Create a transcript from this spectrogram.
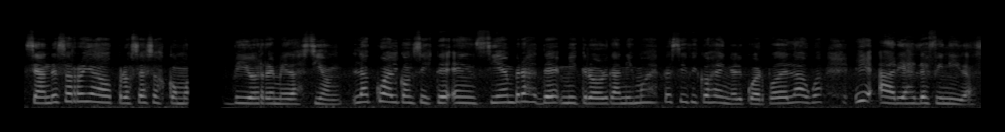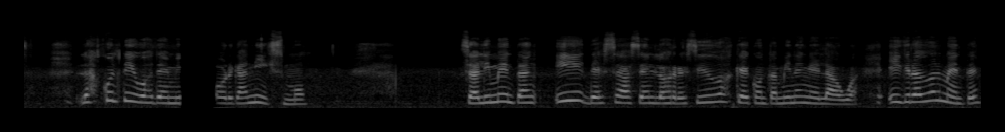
Se han desarrollado procesos como bioremediación, la cual consiste en siembras de microorganismos específicos en el cuerpo del agua y áreas definidas. Los cultivos de microorganismos se alimentan y deshacen los residuos que contaminan el agua y gradualmente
